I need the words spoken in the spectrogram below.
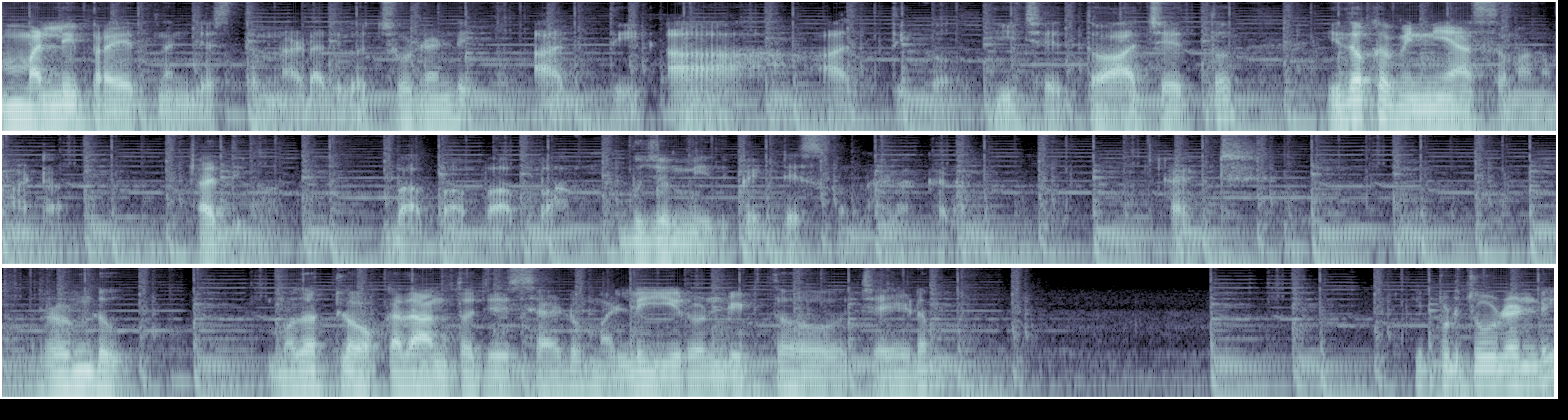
మళ్ళీ ప్రయత్నం చేస్తున్నాడు. అదిగో చూడండి. అది ఆ అదిగో ఈ చేత్తో ఆ చేత్తో ఇదొక విన్యాసం అనమాట అదిగో. బాబా బాబా భుజం మీద పెట్టేసుకున్నాడు అక్కడ. కరెక్ట్ రెండు. మొదట్లో ఒకదాంతో చేశాడు. మళ్ళీ ఈ రెండింటితో చేయడం ఇప్పుడు చూడండి.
